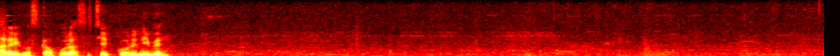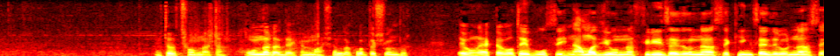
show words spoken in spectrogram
আর এই গজ কাপড় আছে চেক করে নেবেন। এটা হচ্ছে ওন্নাটা। ওন্নাটা দেখেন মাসাল্লাহ কত সুন্দর। এবং একটা কথাই বলছি, নামাজি ওন্না, ফ্রি সাইজ ওন্না আছে, কিং সাইজের ওন্না আছে।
